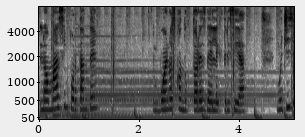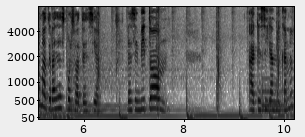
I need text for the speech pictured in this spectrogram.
lo más importante, buenos conductores de electricidad. Muchísimas gracias por su atención. Les invito a que sigan mi canal.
